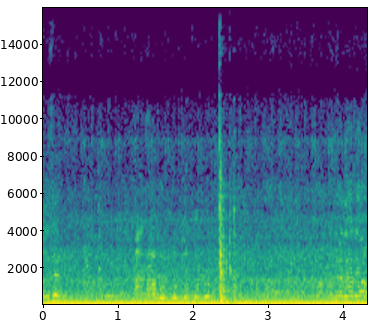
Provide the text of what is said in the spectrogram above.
เข้ามาขึ้นมาเข้าลุดลุดลุดลุดลุดเดี๋ยวเดี๋ยวเดี๋ยว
